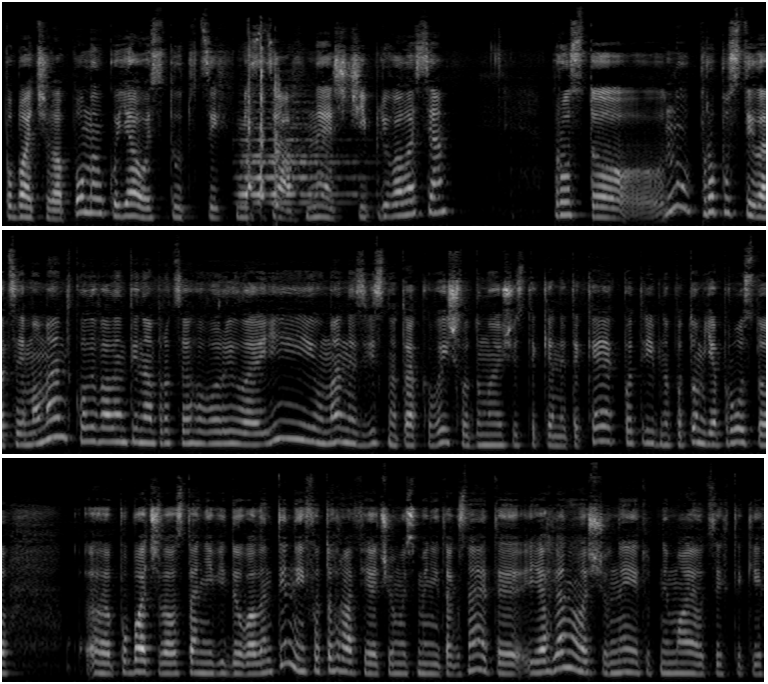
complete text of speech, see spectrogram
побачила помилку. Я ось тут в цих місцях не щіплювалася. Просто ну, пропустила цей момент, коли Валентина про це говорила. І у мене, звісно, так вийшло. Думаю, щось таке не таке, як потрібно. Потім я просто е, побачила останнє відео Валентини, і фотографія чомусь мені так, знаєте, я глянула, що в неї тут немає оцих таких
